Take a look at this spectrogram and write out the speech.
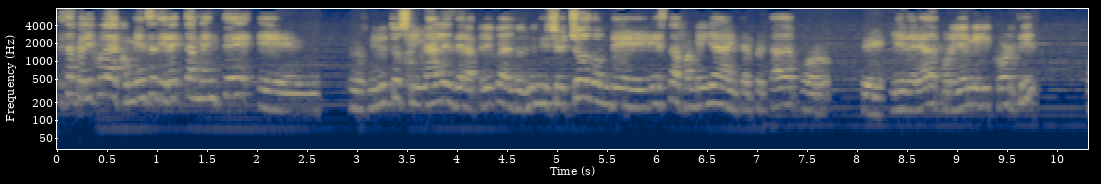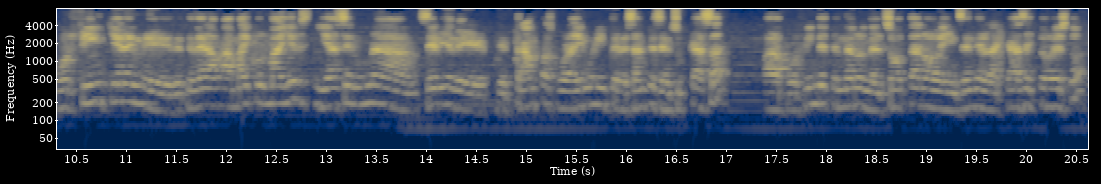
Esta película comienza directamente en en los minutos finales de la película del 2018, donde esta familia interpretada por, eh, liderada por Jamie Lee Curtis, por fin quieren eh, detener a, Michael Myers y hacen una serie de, trampas por ahí muy interesantes en su casa para por fin detenerlo en el sótano e incendiar la casa y todo esto.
